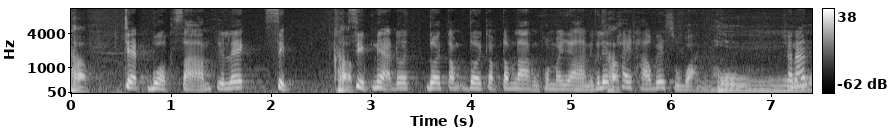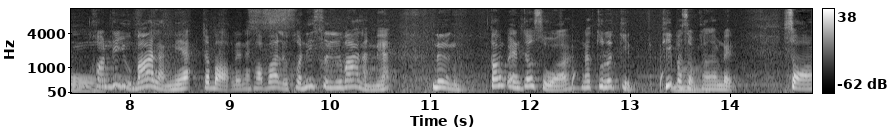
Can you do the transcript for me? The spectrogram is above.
ครับ3 7บวก3คือเลข 10 ครับ 10เนี่ยโดยโดยตำโดยกับตำราของพรหมยานเนี่ยเขาเรียครักบ ไพ่ท้าวเวสสุวรรณโหฉะนั้นคนที่อยู่บ้านหลังเนี้ยจะบอกเลยนะครับว่าหรือคนที่ซื้อบ้านหลังเนี้ยหนึ่งต้องเป็นเจ้าสัวนักธุรกิจที่ประสบความสำเร็จสอง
